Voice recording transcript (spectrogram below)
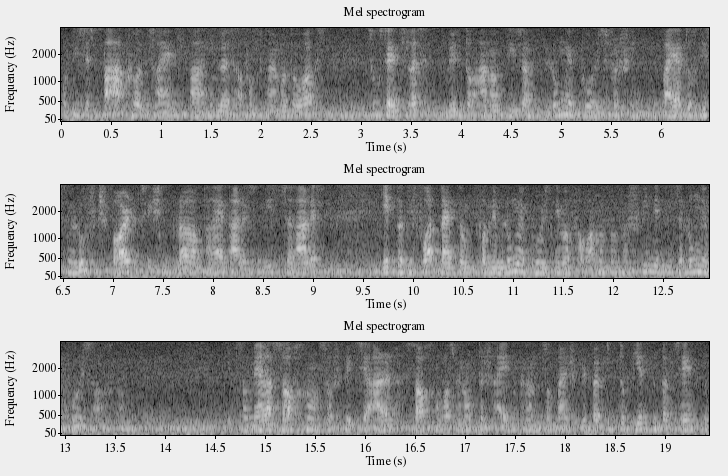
Und dieses Barcode-Sein war Hinweis auf den Pneumothorax. Zusätzlich wird da auch noch dieser Lungenpuls verschwinden, weil ja durch diesen Luftspalt zwischen Pleura parietalis und Visceralis geht da die Fortleitung von dem Lungenpuls nicht mehr voran und dann verschwindet dieser Lungenpuls auch noch gibt es noch mehrere Sachen, so Spezialsachen, was man unterscheiden kann. Zum Beispiel beim intubierten Patienten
